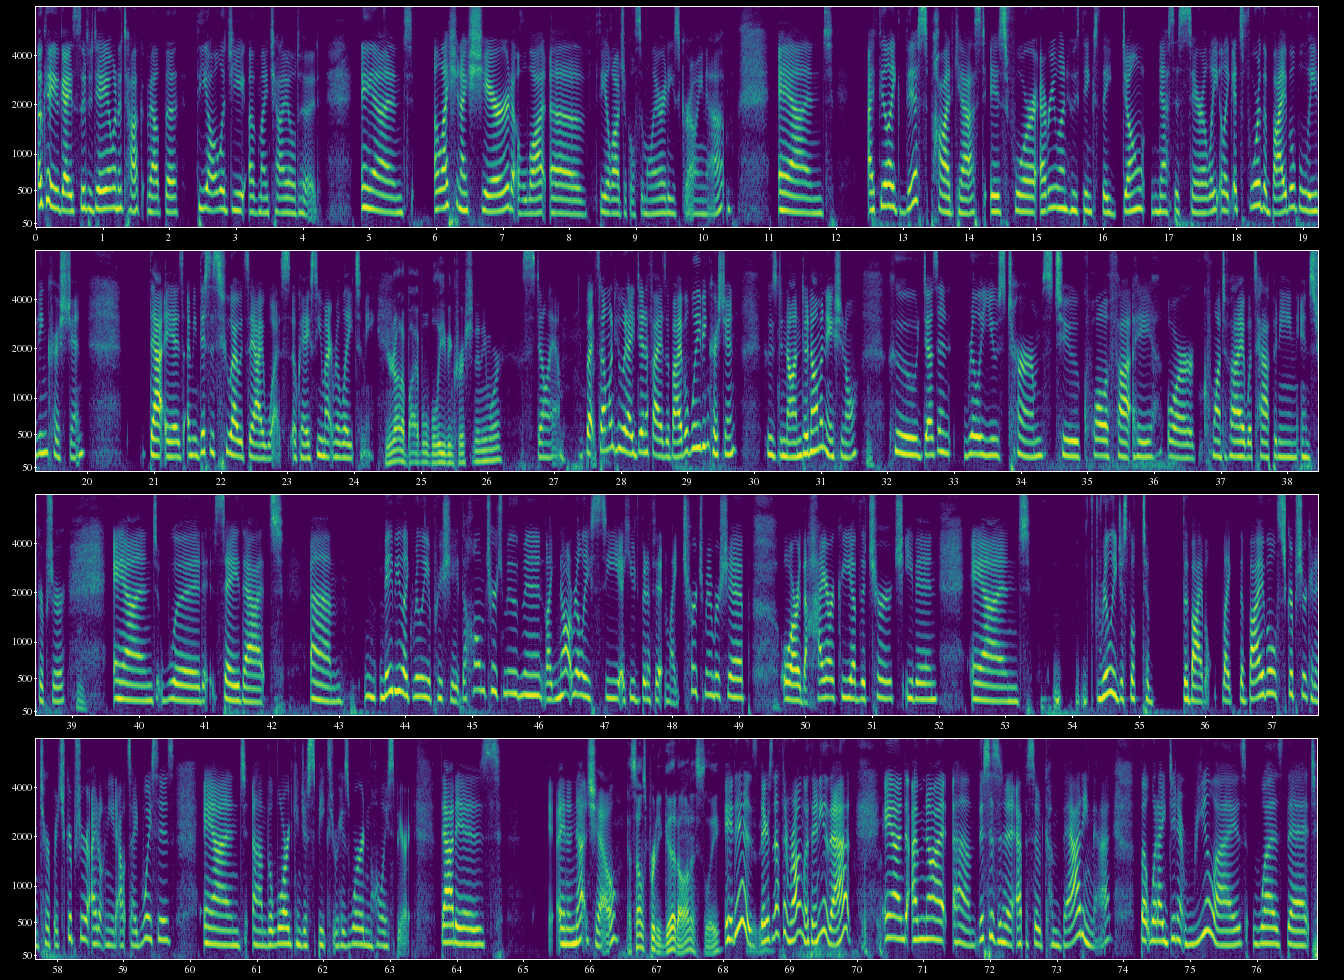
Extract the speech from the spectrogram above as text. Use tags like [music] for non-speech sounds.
Okay, you guys, so today I want to talk about the theology of my childhood. And Elisha and I shared a lot of theological similarities growing up. And I feel like this podcast is for everyone who thinks they don't necessarily, like, it's for the Bible believing Christian. That is, I mean, this is who I would say I was. Okay, so you might relate to me. You're not a Bible believing Christian anymore? Still am. But okay. someone who would identify as a Bible believing Christian, who's non denominational, hmm. who doesn't really use terms to qualify or quantify what's happening in Scripture, hmm. and would say that. Um, maybe like really appreciate the home church movement, like not really see a huge benefit in like church membership or the hierarchy of the church, even, and really just look to the Bible. Like the Bible, Scripture can interpret Scripture. I don't need outside voices, and um, the Lord can just speak through His Word and the Holy Spirit. That is, in a nutshell. That sounds pretty good, honestly. It is. It There's is. nothing wrong with any of that, [laughs] and I'm not. Um, this isn't an episode combating that, but what I didn't realize was that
